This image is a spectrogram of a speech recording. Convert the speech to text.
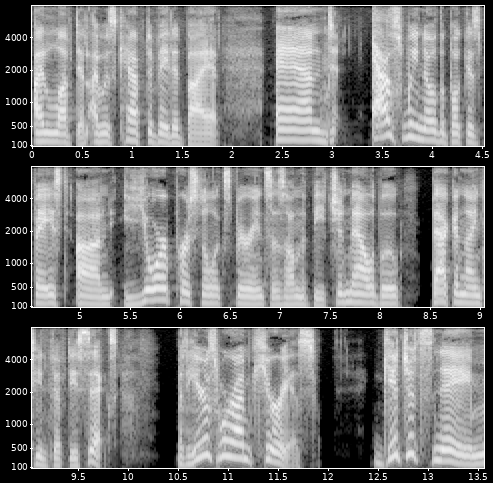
I loved it. I was captivated by it. And as we know, the book is based on your personal experiences on the beach in Malibu back in 1956. But here's where I'm curious. Gidget's name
